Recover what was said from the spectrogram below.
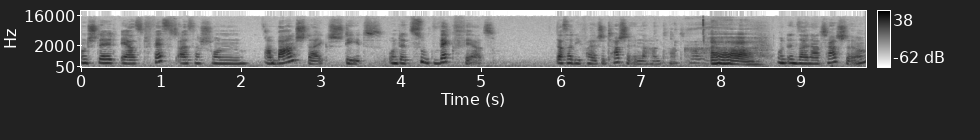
Und stellt erst fest, als er schon am Bahnsteig steht und der Zug wegfährt, dass er die falsche Tasche in der Hand hat. Ah. Und in seiner Tasche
